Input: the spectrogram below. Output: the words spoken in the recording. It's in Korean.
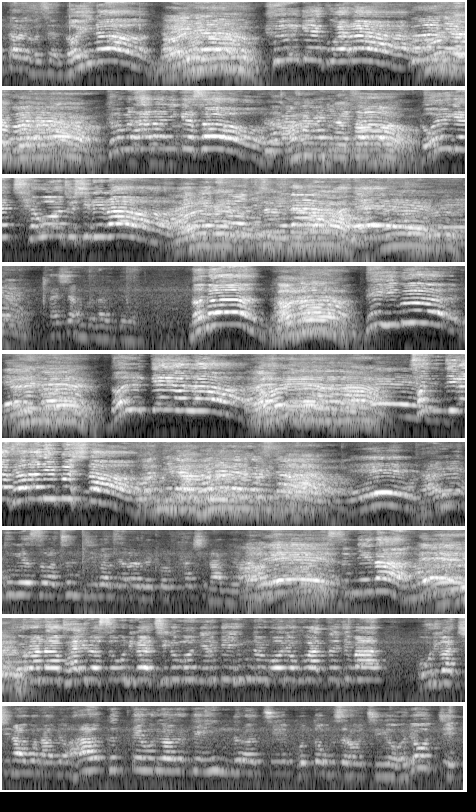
한번 따라해보세요. 너희는 너희는 크게 구하라. 크게 구하라. 그러면 하나님께서 하나님께서 너에게 채워주시리라. 너에게 채워주시리라. 아멘. 다시 한번 할게요. 너는 너는 내 입을 내 입을 넓게 열라. 넓게 열라. 천지가 변화될 것이다. 천지가 변화될 것이다. 천지가 변화될 걸 확신합니다. 아멘. 믿습니다. 아멘. 코로나 바이러스 우리가 지금은 이렇게 힘들고 어려운 것 같지만 우리가 지나고 나면 아 그때 우리가 그렇게 힘들었지 고통스러웠지 어려웠지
